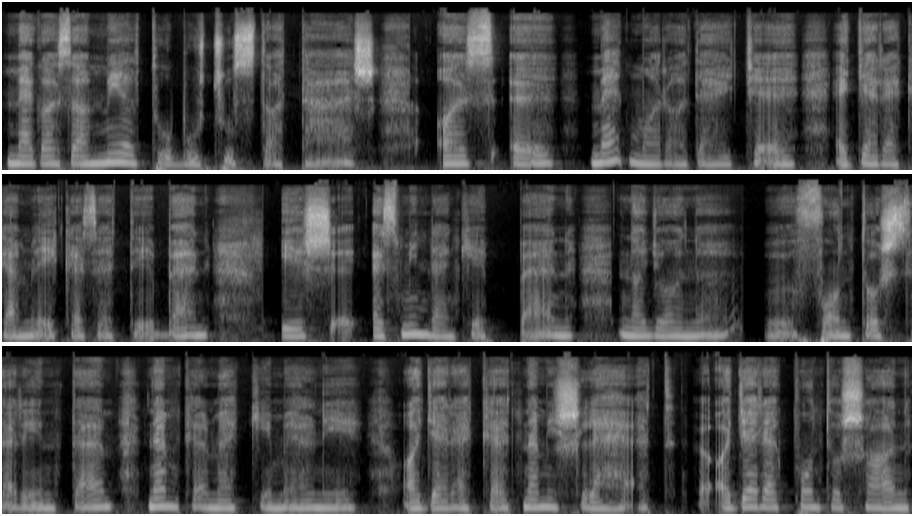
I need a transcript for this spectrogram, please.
meg az a méltó búcsúztatás, az megmarad egy, egy gyerek emlékezetében, és ez mindenképpen nagyon fontos szerintem. Nem kell megkímélni a gyereket, nem is lehet a gyerek pontosan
